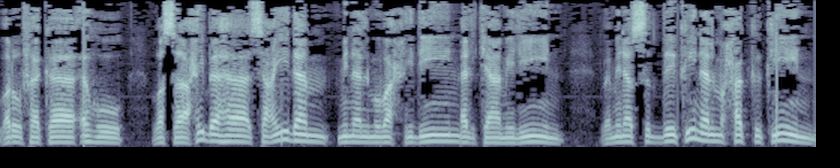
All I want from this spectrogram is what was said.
ورفكاءه وصاحبها سعيدا من الموحدين الكاملين ومن الصديقين المحققين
